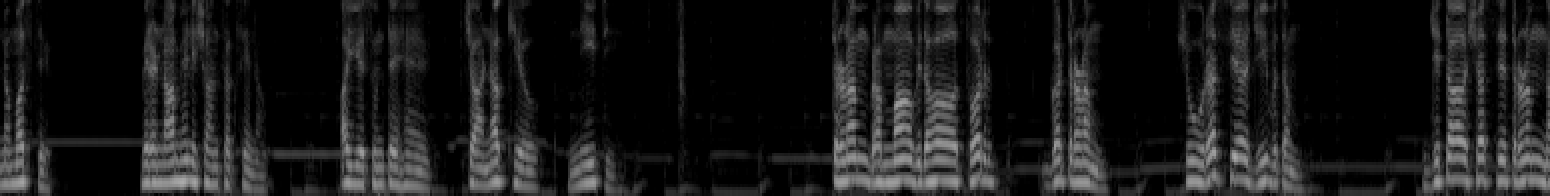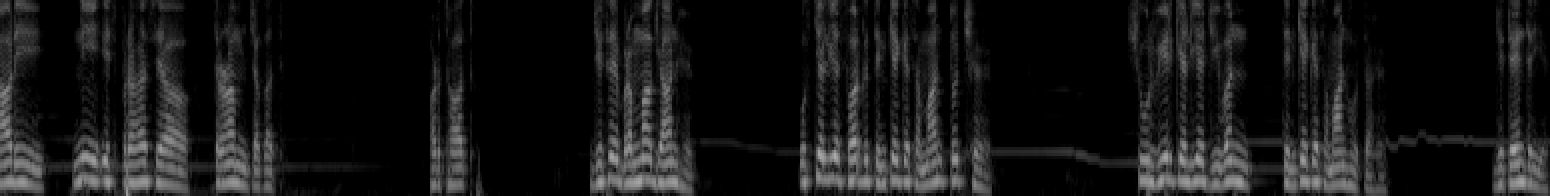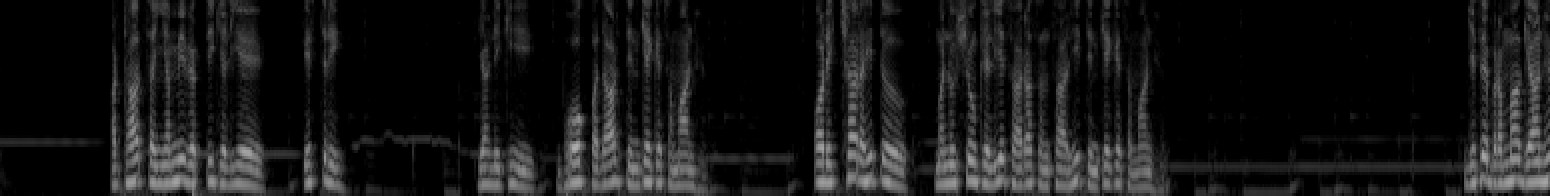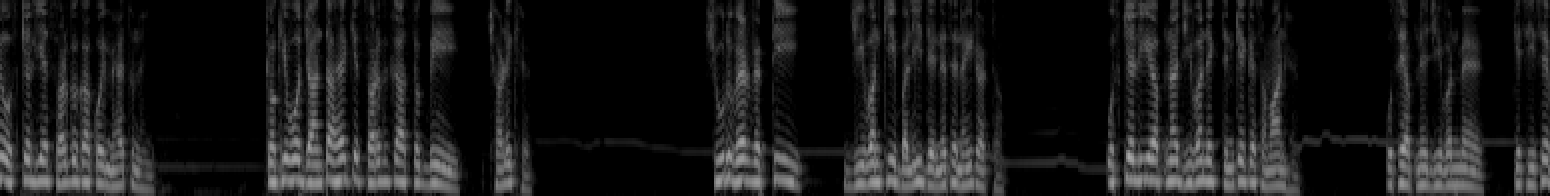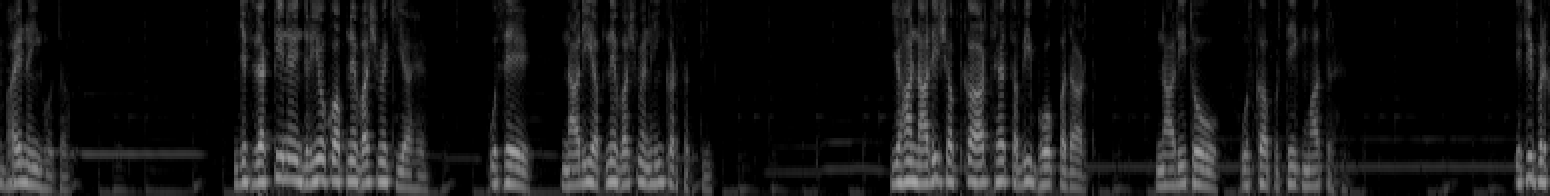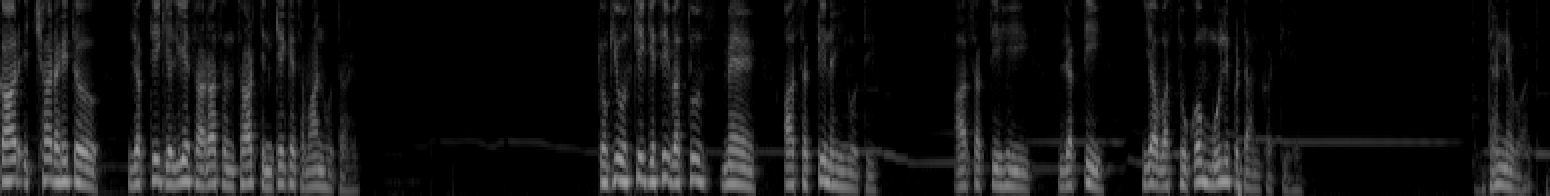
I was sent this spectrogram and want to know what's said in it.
नमस्ते। मेरा नाम है निशान सक्सेना। आइए सुनते हैं चाणक्य नीति। तृणम ब्रह्मा विद स्वर्गतृणम शूरस्य जीवतम। जिता शस्य तृणम नारी, नि प्रहस्य तृणम जगत। अर्थात, जिसे ब्रह्मा ज्ञान है, उसके लिए स्वर्ग तिनके के समान तुच्छ है। शूरवीर के लिए जीवन तिनके के समान होता है। जितेंद्रिय, अर्थात संयमी व्यक्ति के लिए स्त्री, यानी कि भोग पदार्थ तिनके के समान है, और इच्छा रहित मनुष्यों के लिए सारा संसार ही तिनके के समान है। जिसे ब्रह्मा ज्ञान है, उसके लिए स्वर्ग का कोई महत्व नहीं, क्योंकि वो जानता है कि स्वर्ग का सुख भी क्षणिक है। शूरवीर व्यक्ति जीवन की बलि देने से नहीं डरता, उसके लिए अपना जीवन एक तिनके के समान है। उसे अपने जीवन में किसी से भय नहीं होता। जिस व्यक्ति ने इंद्रियों को अपने वश में किया है, उसे नारी अपने वश में नहीं कर सकती। यहाँ नारी शब्द का अर्थ है सभी भोग पदार्थ। नारी तो उसका प्रतीक मात्र है। इसी प्रकार इच्छा रहित तो व्यक्ति के लिए सारा संसार तिनके के समान होता है। क्योंकि उसकी किसी वस्तु में आसक्ति नहीं होती। आसक्ति ही व्यक्ति या वस्तु को मूल्य प्रदान करती है। धन्यवाद।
